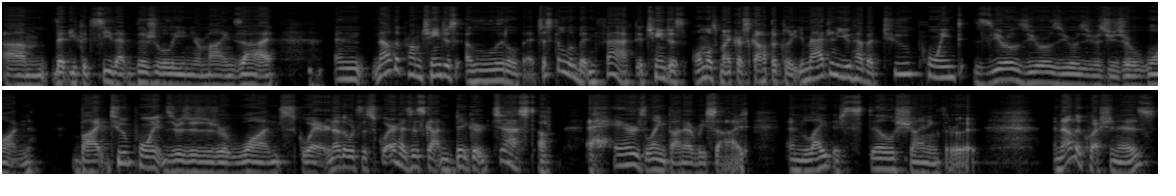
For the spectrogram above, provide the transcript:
um, that you could see that visually in your mind's eye. And now the problem changes a little bit, just a little bit. In fact, it changes almost microscopically. Imagine you have a 2.000001 by 2.0001 square. In other words, the square has just gotten bigger, just a, a hair's length on every side, and light is still shining through it. And now the question is,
